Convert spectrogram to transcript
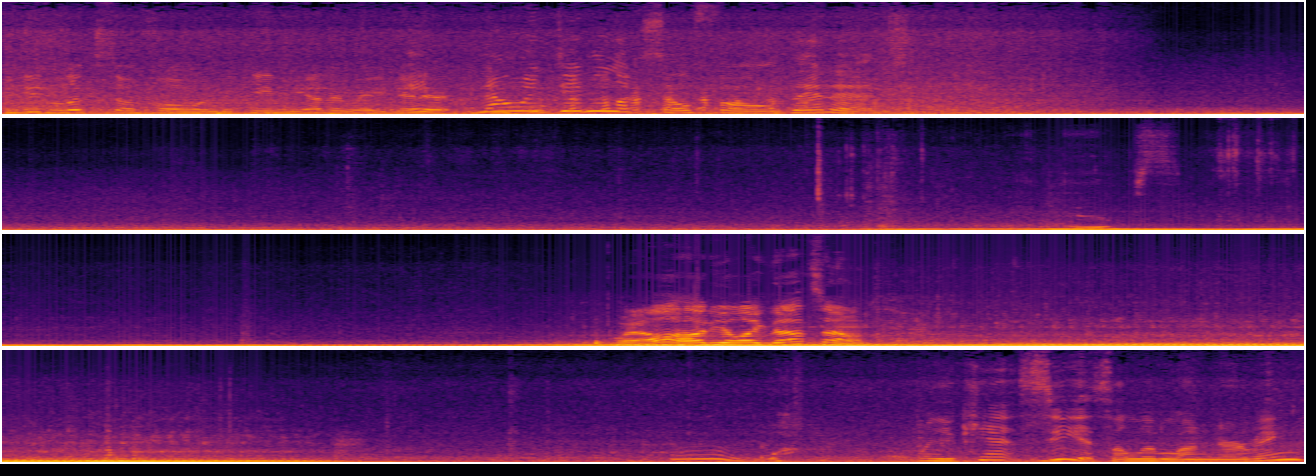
It didn't look so full when we came the other way, did it? No, it look did it? Oops. Well, how do you like that sound? Ooh. When you can't see, it's a little unnerving.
